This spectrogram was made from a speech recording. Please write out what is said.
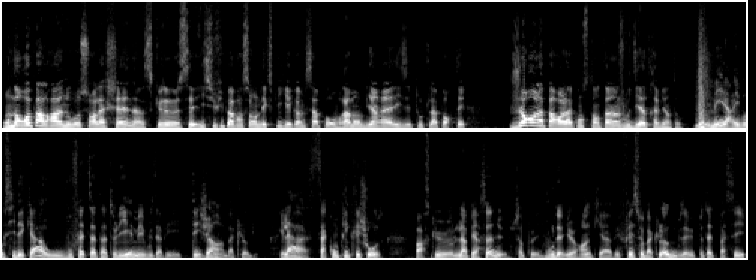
on en reparlera à nouveau sur la chaîne, parce que il suffit pas forcément de l'expliquer comme ça pour vraiment bien réaliser toute la portée. Je rends la parole à Constantin, je vous dis à très bientôt. Mais il arrive aussi des cas où vous faites cet atelier, mais vous avez déjà un backlog. Et là, ça complique les choses. Parce que la personne, ça peut être vous d'ailleurs, hein, qui avez fait ce backlog, vous avez peut-être passé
